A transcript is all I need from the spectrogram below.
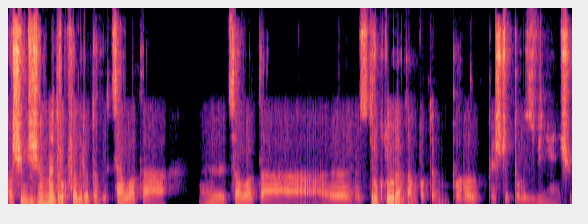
80 metrów kwadratowych cała ta, cała ta struktura tam potem po, jeszcze po rozwinięciu.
